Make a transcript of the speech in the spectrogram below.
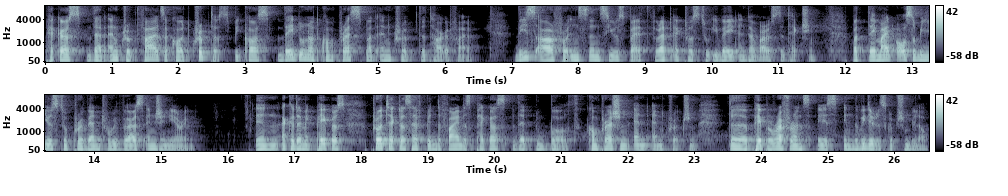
Packers that encrypt files are called cryptors because they do not compress but encrypt the target file. These are, for instance, used by threat actors to evade antivirus detection, but they might also be used to prevent reverse engineering. In academic papers, Protectors have been defined as packers that do both compression and encryption. The paper reference is in the video description below.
